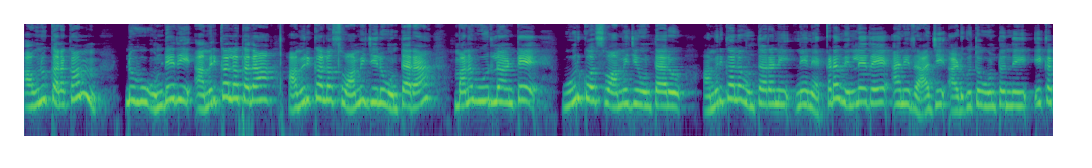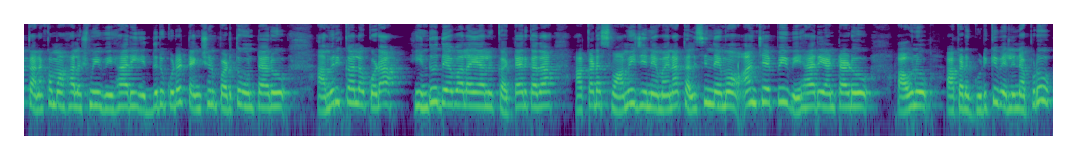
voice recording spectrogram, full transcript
అవును కనకం నువ్వు ఉండేది అమెరికాలో కదా? అమెరికాలో స్వామీజీలు ఉంటారా? మన ఊర్లో అంటే ఊరికో స్వామీజీ ఉంటారు. అమెరికాలో ఉంటారని నేను ఎక్కడ వినలేదే అని రాజీ అడుగుతూ ఉంటుంది. ఇక కనక మహాలక్ష్మి విహారీ ఇద్దరు కూడా టెన్షన్ పడుతూ ఉంటారు. అమెరికాలో కూడా హిందూ దేవాలయాలు కట్టారు కదా? అక్కడ స్వామీజీని ఏమైనా కలిసిందేమో అని చెప్పి విహారీ అంటాడు. అవును అక్కడ గుడికి వెళ్ళినప్పుడు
